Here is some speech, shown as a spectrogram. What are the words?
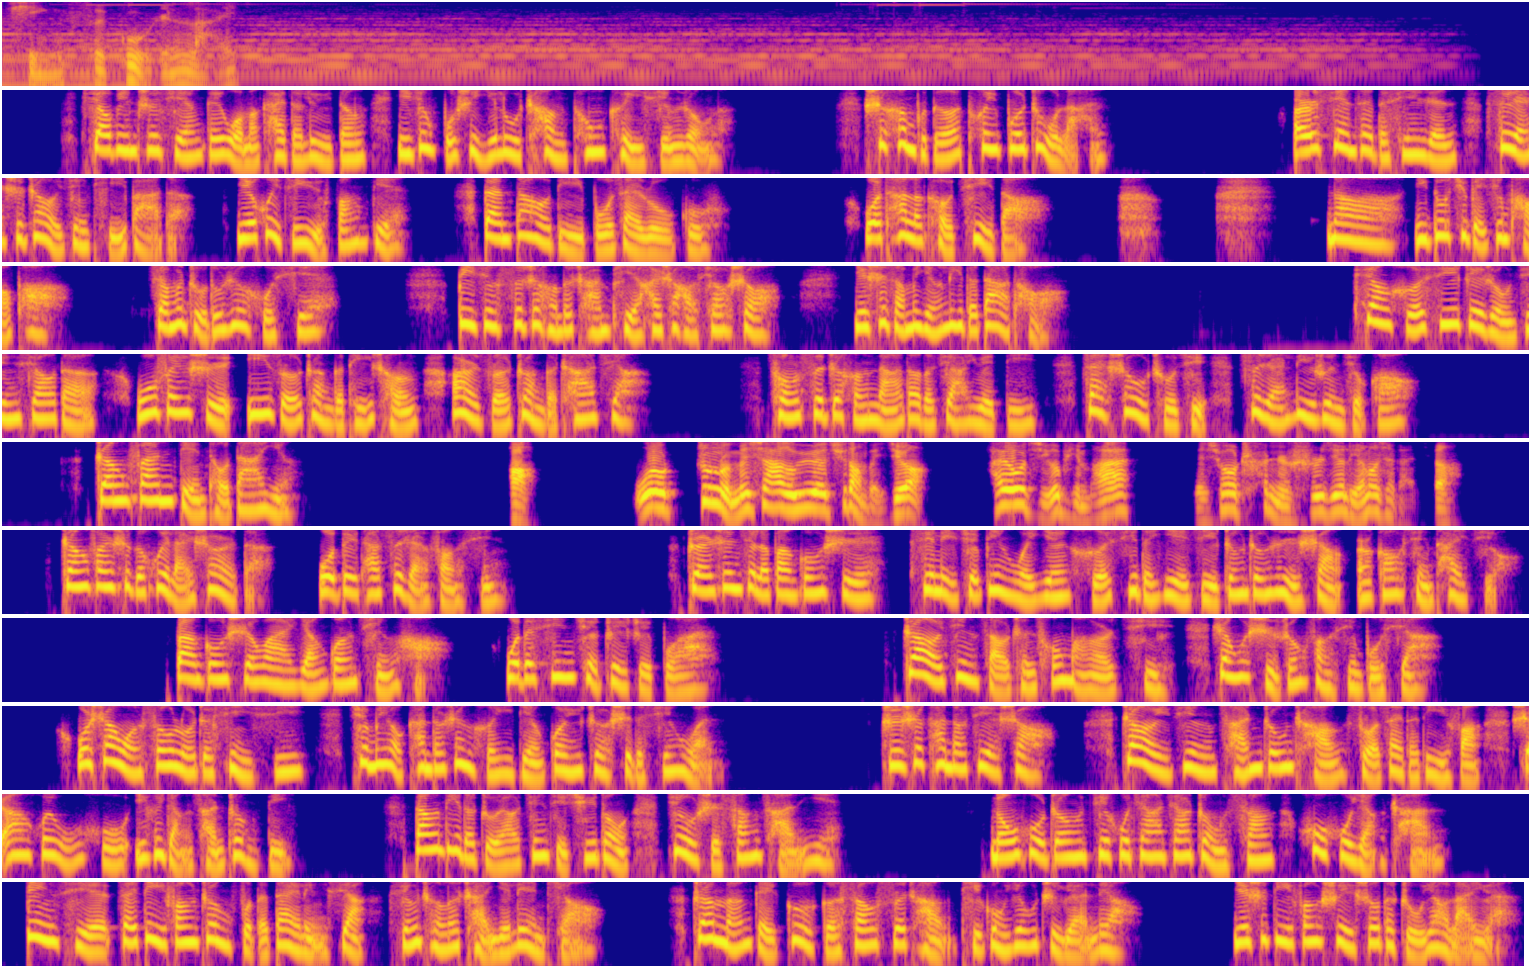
《情似故人来》。肖斌之前给我们开的绿灯，已经不是一路畅通可以形容了，是恨不得推波助澜。而现在的新人虽然是赵雨静提拔的，也会给予方便，但到底不再如故。我叹了口气道：“那你多去北京跑跑，咱们主动热乎些。毕竟司之恒的产品还是好销售，也是咱们盈利的大头。”像河西这种经销的，无非是一则赚个提成，二则赚个差价。从司之恒拿到的价越低，再售出去，自然利润就高。张帆点头答应。我正准备下个月去趟北京，还有几个品牌也需要趁着时节联络下感情。张帆是个会来事儿的，我对他自然放心。转身进了办公室。心里却并未因河西的业绩蒸蒸日上而高兴太久。办公室外阳光晴好，我的心却惴惴不安。赵静早晨匆忙而去，让我始终放心不下。我上网搜罗着信息，却没有看到任何一点关于这事的新闻，只是看到介绍：赵以静蚕种厂所在的地方是安徽芜湖一个养蚕重地。当地的主要经济驱动就是桑蚕业，农户中几乎家家种桑，户户养蚕，并且在地方政府的带领下形成了产业链条，专门给各个缫丝厂提供优质原料，也是地方税收的主要来源。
